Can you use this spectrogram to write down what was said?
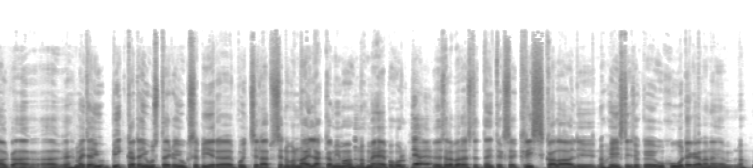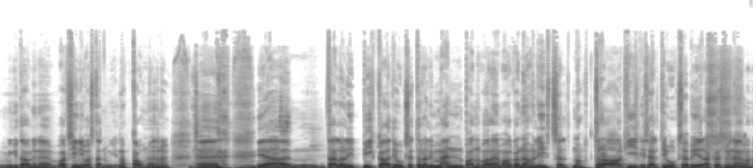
aga äh, jah, ma ei tea, pikkade juustega juuksepiir äh, putsi läheb, see on nagu naljakam imo, noh mehe puhul. sellepärast, et näiteks see Kris Kala oli noh, Eesti sihuke uhuu-tegelane, noh, mingi taoline vaktsiinivastane, mingi noh, taun ühesõnaga. ja tal olid pikad juuksed, tal oli männpann varem, aga noh, lihtsalt noh, traagiliselt juuksepiir hakkas minema.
